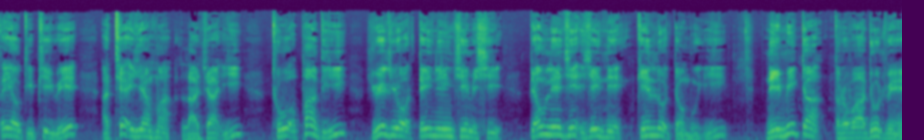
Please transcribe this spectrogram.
တက်ရောက်သည်ဖြစ်၍အထက်အရမှလာကြ၏ထိုအဖသည်ရွေလျော့တိမ်ငင်းခြင်းမရှိ ပြောင်းလဲခြင်းအရေးနှင့်ကင်းလွတ်တော်မူ၏နေမိတတရဝါတို့တွင်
